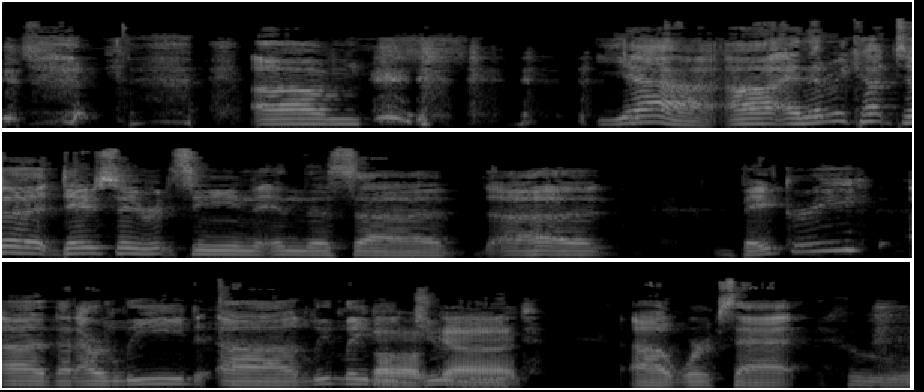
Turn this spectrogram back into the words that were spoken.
there. um, yeah, uh, and then we cut to Dave's favorite scene in this uh, uh, bakery uh, that our lead uh, lead lady oh Judy uh, works at. Who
